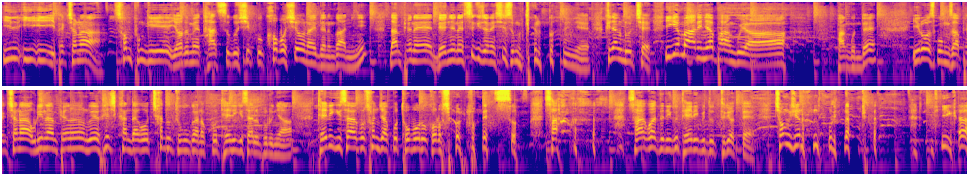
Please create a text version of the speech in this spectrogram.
122 백천아 선풍기 여름에 다 쓰고 씻고 커버 씌워놔야 되는 거 아니니? 남편에 내년에 쓰기 전에 씻으면 되는 거 아니니? 그냥 놓채. 이게 말이냐 방구야. 방구인데 1504 백천아 우리 남편은 왜 회식한다고 차도 두고 가놓고 대리기사를 부르냐 대리기사하고 손잡고 도보로 걸어서 올 뻔했어 사, 사과드리고 대리비도 드렸대. 정신없네 우리 남편. 네가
